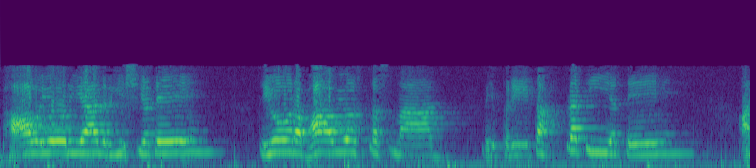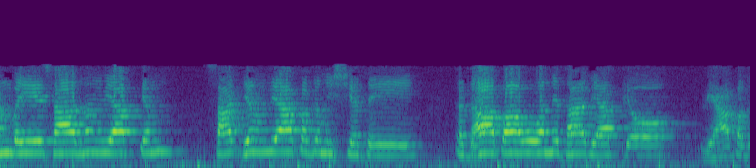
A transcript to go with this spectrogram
भावयोर यादृश्यते तयोर अभाव्योस्तस्माद विपरीत प्रतीयते। अन्वये साधन व्याप्यम साध्यम व्यापक मिश्यते तथा भाव अन्यथा व्याप्यो व्यापक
